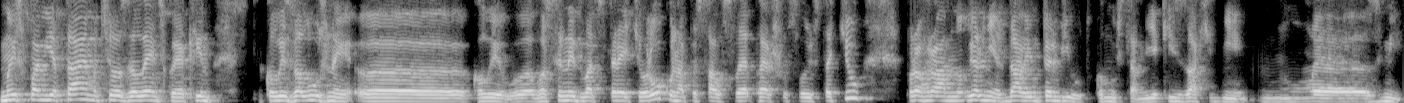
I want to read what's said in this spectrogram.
Ми ж пам'ятаємо цього Зеленського, як він коли залужний, е, коли восени 23-го року написав першу свою статтю програмну, вірні, дав інтерв'ю комусь там, якісь західні е, змі.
